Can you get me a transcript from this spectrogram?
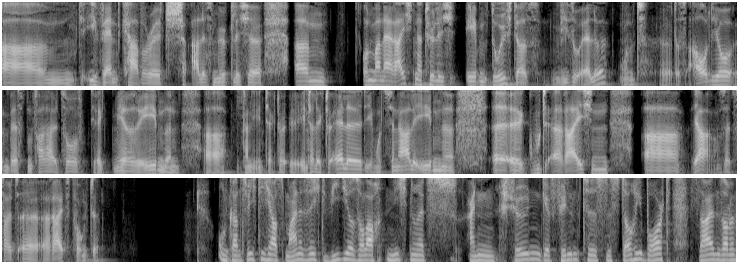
ähm, Event-Coverage, alles Mögliche. Ähm, und man erreicht natürlich eben durch das Visuelle und äh, das Audio im besten Fall halt so direkt mehrere Ebenen. Äh, man kann die intellektuelle, die emotionale Ebene äh, äh, gut erreichen. Äh, ja, setzt halt äh, Reizpunkte. Und ganz wichtig aus meiner Sicht, Video soll auch nicht nur jetzt ein schön gefilmtes Storyboard sein, sondern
